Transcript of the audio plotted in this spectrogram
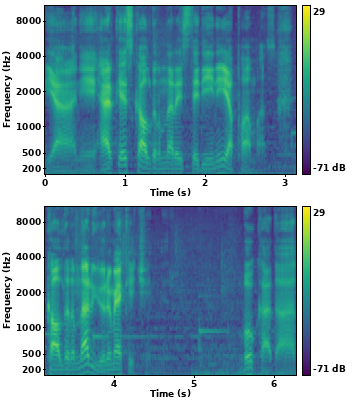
Yani herkes kaldırımlara istediğini yapamaz. Kaldırımlar yürümek içindir. Bu kadar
